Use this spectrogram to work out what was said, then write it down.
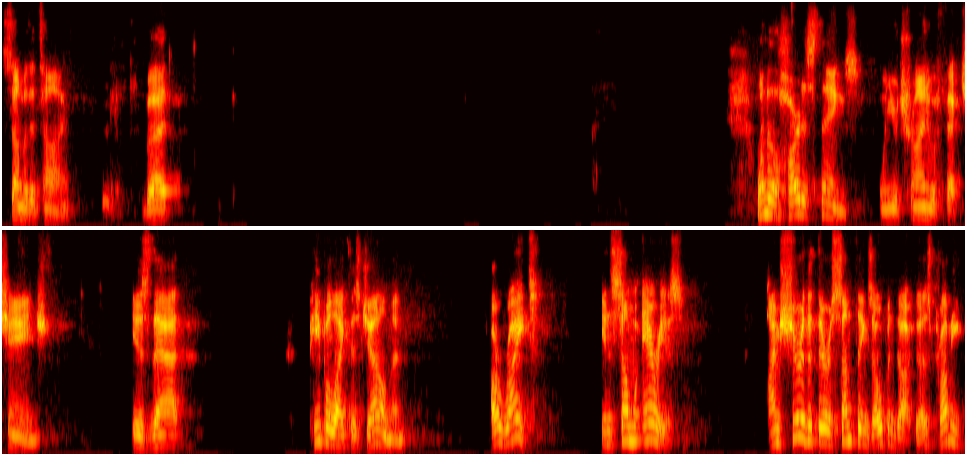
some of the time. But one of the hardest things when you're trying to affect change is that people like this gentleman are right in some areas. I'm sure that there are some things OpenDoc does, probably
